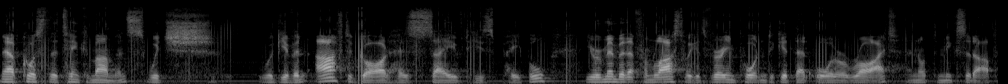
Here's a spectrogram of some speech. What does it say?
Now, of course, the Ten Commandments, which were given after God has saved his people. You remember that from last week. It's very important to get that order right and not to mix it up.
